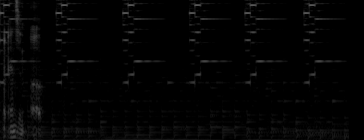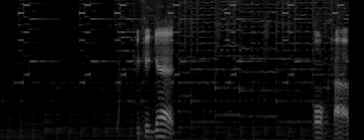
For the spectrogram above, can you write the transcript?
What ends in up? You could get full cup.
